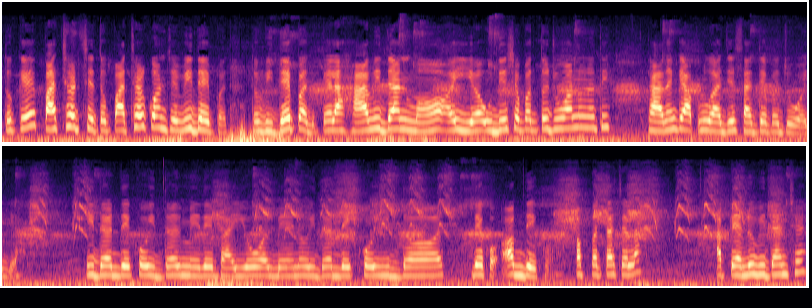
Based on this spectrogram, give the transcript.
તો કે પાછળ છે તો પાછળ કોણ છે વિધેય પદ તો વિધેય પદ પહેલાં હા વિધાનમાં અહીંયા ઉદ્દેશ્ય પદ તો જોવાનું નથી કારણ કે આપણું આજે સાધ્ય પદ જુઓ અહીંયા इधर देखो इधर मेरे भाइयों और बहनों इधर देखो इधर देखो अब देखो अब पता चला આ પહેલું વિધાન છે?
